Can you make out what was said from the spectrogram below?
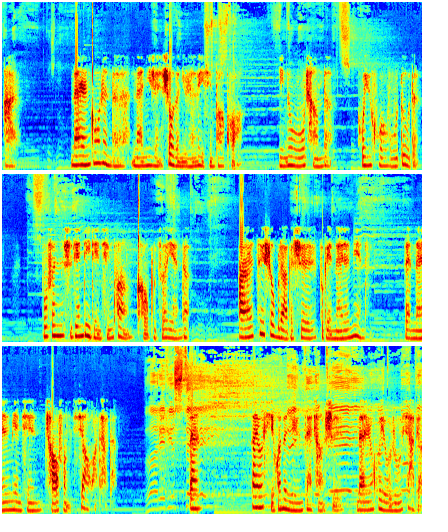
二，男人公认的难以忍受的女人类型包括：喜怒无常的、挥霍无度的、不分时间地点情况口不择言的，而最受不了的是不给男人面子，在男人面前嘲讽笑话他的。三，当有喜欢的女人在场时，男人会有如下表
